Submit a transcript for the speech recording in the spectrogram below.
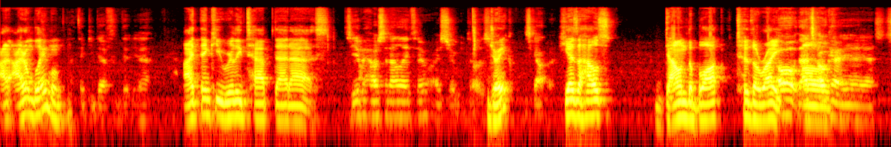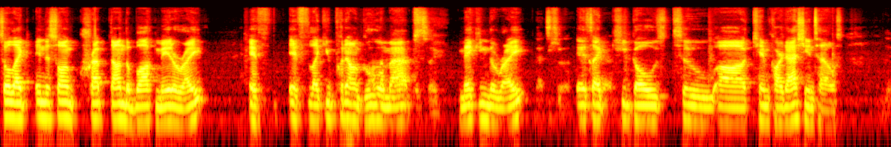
I, I don't blame him. I think he definitely did. Yeah. I think he really tapped that ass. Does he have a house in LA too? I assume he does. Drake, He's got it. he has a house down the block to the right. Oh, that's of- okay. Yeah, yeah. So like in the song "Crept Down the Block, Made a Right," if if like you put it on On Google map, Maps, It's like making the right, that's the. it's like he goes to uh Kim Kardashian's house Yeah.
